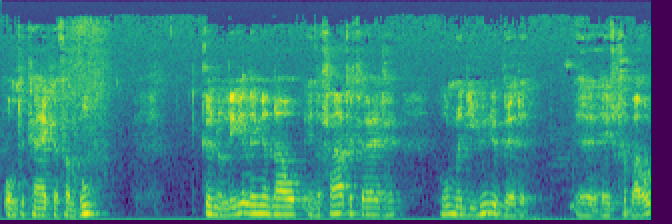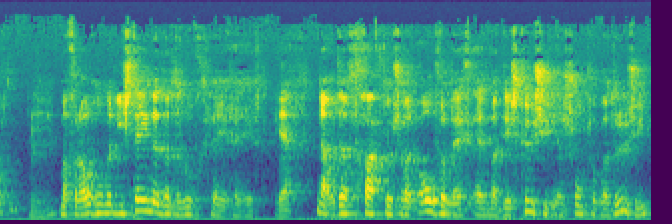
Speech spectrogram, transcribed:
Om te kijken van hoe kunnen leerlingen nou in de gaten krijgen hoe men die hunebedden eh, heeft gebouwd. Mhm. Maar vooral hoe men die stenen naar de hoek gekregen heeft. Ja. Nou, dat gaf dus wat overleg en wat discussie en soms ook wat ruzie.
